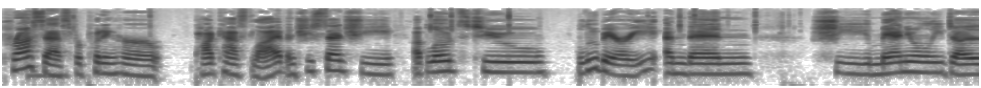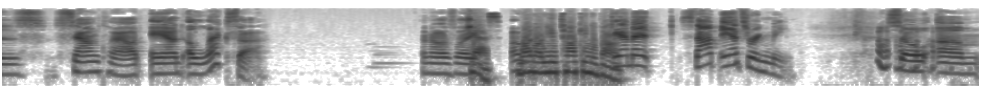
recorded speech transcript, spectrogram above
process for putting her podcast live, and she said she uploads to Blubrry and then she manually does SoundCloud and Alexa. And I was like, Jess, oh, what are you talking about? damn it stop answering me so um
